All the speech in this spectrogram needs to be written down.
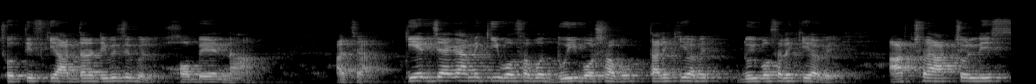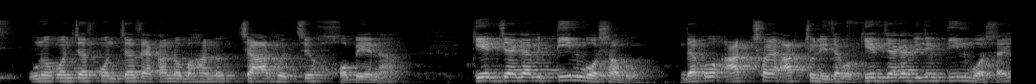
ছত্রিশ কি আট দ্বারা ডিভিজিবল হবে না। আচ্ছা কে এর জায়গায় আমি কি বসাবো? দুই বসাবো। তাহলে কি হবে? দুই বসালে কি হবে? আট, ছয়, আটচল্লিশ উনপঞ্চাশ পঞ্চাশ, একান্ন, বাহান্ন, চার হচ্ছে হবে না। কের জায়গায় আমি তিন বসাবো? দেখো আট ছয় আটচল্লিশ। দেখো কের জায়গায় যদি আমি তিন বসাই,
